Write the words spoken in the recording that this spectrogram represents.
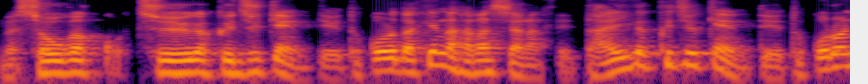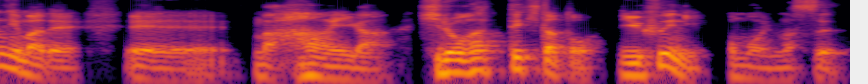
ま小学校、中学受験っていうところだけの話じゃなくて、大学受験っていうところにまで、えー、まあ、範囲が広がってきたというふうに思います。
